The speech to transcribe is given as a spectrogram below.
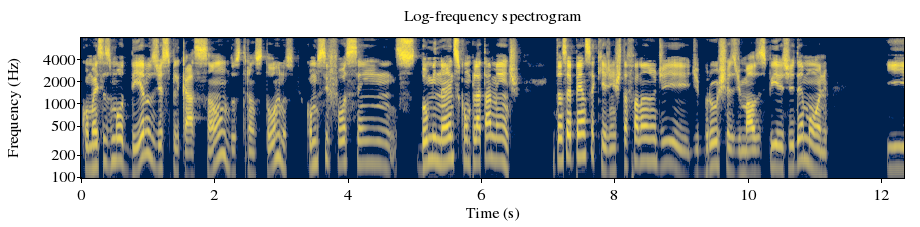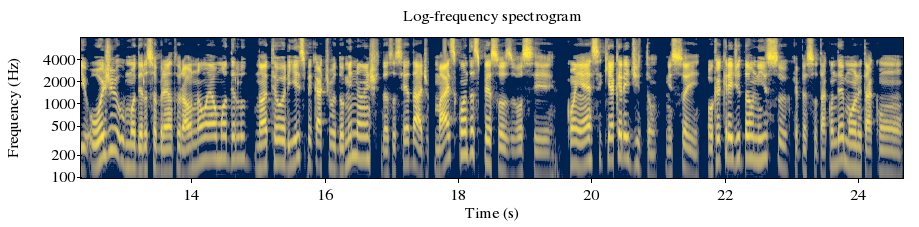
como esses modelos de explicação dos transtornos, como se fossem dominantes completamente. Então você pensa que a gente está falando de, de bruxas, de maus espíritos, de demônio. E hoje o modelo sobrenatural não é o modelo, não é a teoria explicativa dominante da sociedade. Mas quantas pessoas você conhece que acreditam nisso aí? Ou que acreditam nisso, que a pessoa está com demônio, está com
